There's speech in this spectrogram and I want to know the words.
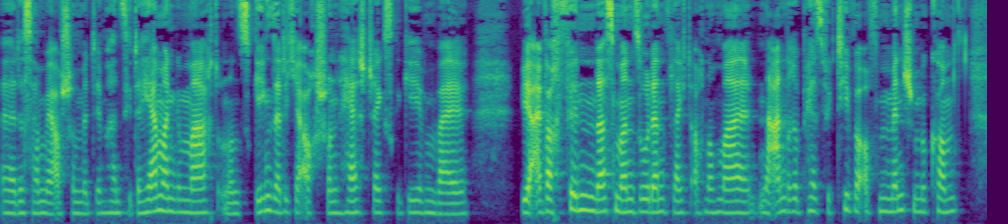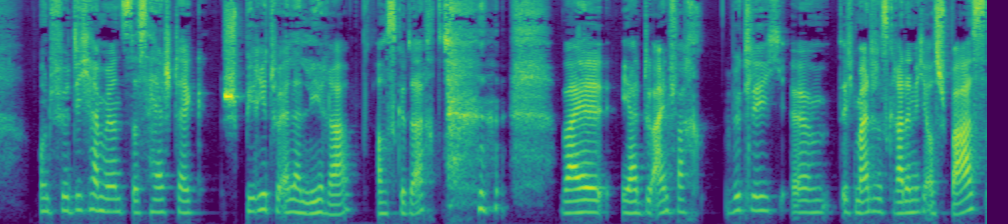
Äh, das haben wir auch schon mit dem Hans-Dieter Hermann gemacht und uns gegenseitig ja auch schon Hashtags gegeben, weil wir einfach finden, dass man so dann vielleicht auch nochmal eine andere Perspektive auf den Menschen bekommt. Und für dich haben wir uns das Hashtag spiritueller Lehrer ausgedacht, weil ja du einfach wirklich, ähm, ich meinte das gerade nicht aus Spaß,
